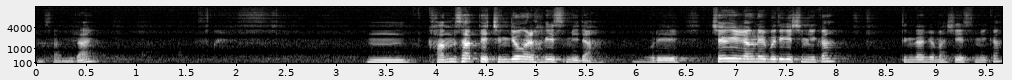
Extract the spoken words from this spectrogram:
감사합니다. 음, 감사패 증정을 하겠습니다. 우리 최영일 어디 계십니까? 등단 좀 하시겠습니까?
